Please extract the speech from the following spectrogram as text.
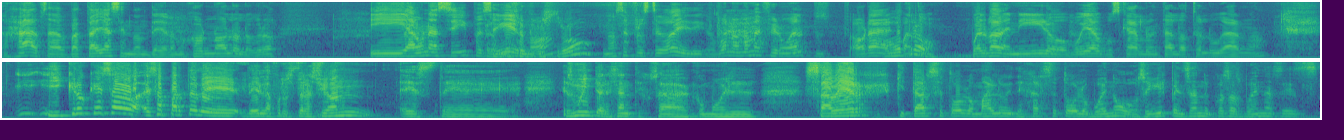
Ajá, o sea, batallas en donde a lo mejor no lo logró. Y aún así, pues seguir, no se frustró. No se frustró y dijo, bueno, no me firmó él, pues ahora cuando vuelva a venir o voy a buscarlo en tal otro lugar, ¿no? Y, y creo que esa, esa parte de, de la frustración, este, es muy interesante, o sea, como el saber quitarse todo lo malo y dejarse todo lo bueno o seguir pensando en cosas buenas es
